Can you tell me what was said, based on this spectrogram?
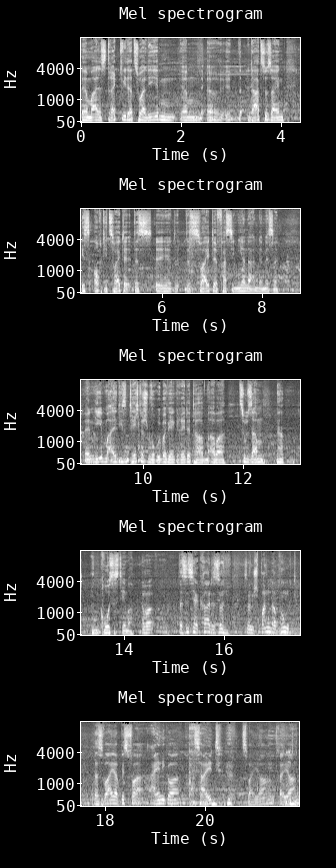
äh, mal es direkt wieder zu erleben, ähm, äh, da zu sein, ist auch die zweite, das, äh, das zweite Faszinierende an der Messe. Äh, neben all diesen technischen, worüber wir geredet haben, aber zusammen. Ja ein großes Thema. Aber das ist ja gerade so ein, so ein spannender Punkt. Das war ja bis vor einiger Zeit, zwei Jahren, drei Jahren,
